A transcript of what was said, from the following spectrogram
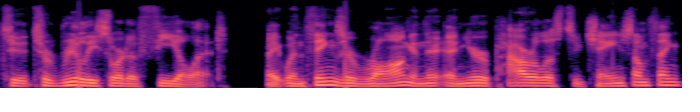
to to really sort of feel it right? When things are wrong and and you're powerless to change something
